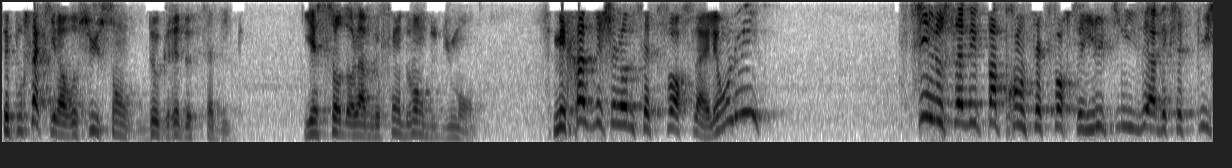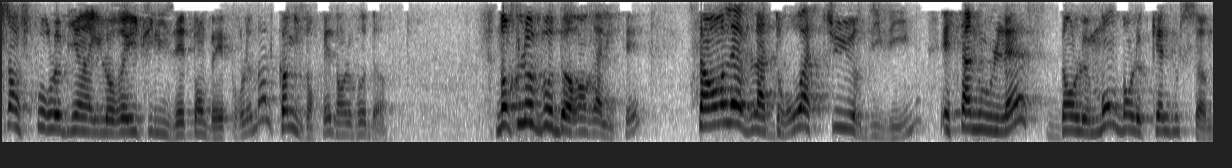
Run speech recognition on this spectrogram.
C'est pour ça qu'il a reçu son degré de tzaddik. Yesod Olam, le fondement du monde. Mais Chaz Shalom, cette force-là, elle est en lui. S'il ne savait pas prendre cette force et l'utiliser avec cette puissance pour le bien, il aurait utilisé tomber pour le mal, comme ils ont fait dans le Vaudor. Donc le Vaudor, en réalité, ça enlève la droiture divine et ça nous laisse dans le monde dans lequel nous sommes.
